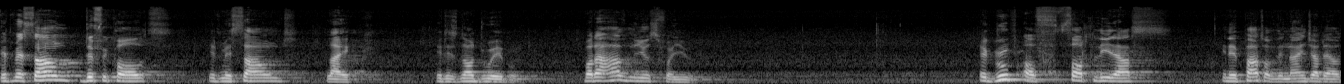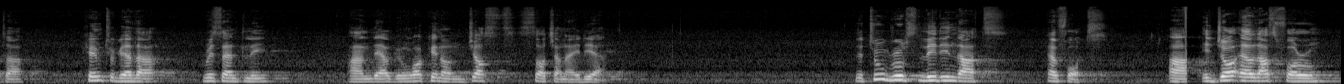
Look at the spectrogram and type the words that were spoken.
It may sound difficult, it may sound like it is not doable, but I have news for you. A group of thought leaders in a part of the Niger Delta came together recently and they have been working on just such an idea. The two groups leading that effort are uh, Ijaw Elders Forum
